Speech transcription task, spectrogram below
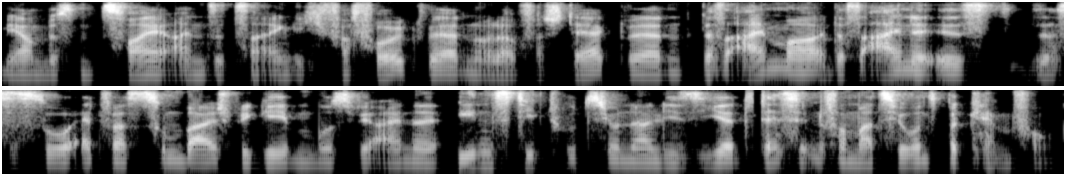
ja, müssen zwei Ansätze eigentlich verfolgt werden oder verstärkt werden. Das einmal, das eine ist, dass es so etwas zum Beispiel geben muss wie eine institutionalisierte Desinformationsbekämpfung.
